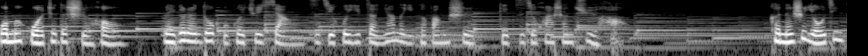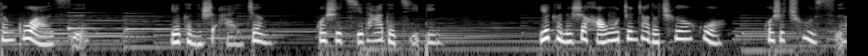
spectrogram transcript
我们活着的时候，每个人都不会去想自己会以怎样的一个方式给自己画上句号。可能是油尽灯枯而死，也可能是癌症，或是其他的疾病，也可能是毫无征兆的车祸，或是猝死。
